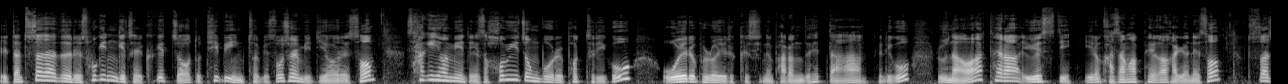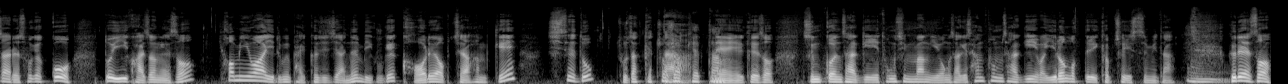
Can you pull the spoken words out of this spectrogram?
일단 투자자들을 속이는 게 제일 크겠죠. 또 TV 인터뷰, 소셜 미디어에서 사기 혐의에 대해서 허위 정보를 퍼뜨리고 오해를 불러일으킬 수 있는 발언도 했다. 그리고 루나와 테라 USD 이런 가상화폐가 관련해서 투자자를 속였고 또 이 과정에서 혐의와 이름이 밝혀지지 않은 미국의 거래 업체와 함께 시세도 조작했다. 조작했다. 네, 그래서 증권 사기, 통신망 이용 사기, 상품 사기 막 이런 것들이 겹쳐 있습니다. 음, 그래서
